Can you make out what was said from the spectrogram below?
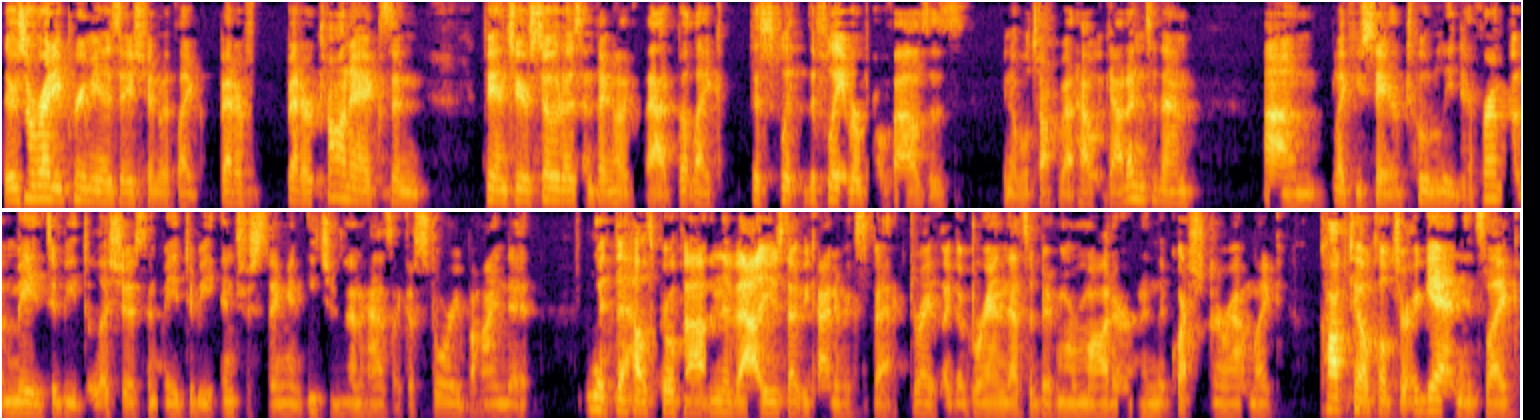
there's already premiumization with like better better tonics and fancier sodas and things like that. But like the the flavor profiles is you know we'll talk about how we got into them. Um, like you say, are totally different, but made to be delicious and made to be interesting. And each of them has like a story behind it with the health profile and the values that we kind of expect, right? Like a brand that's a bit more modern and the question around like cocktail culture, again, it's like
